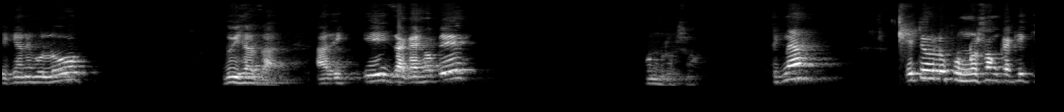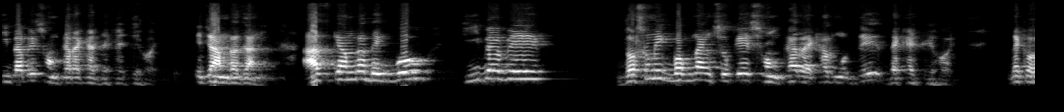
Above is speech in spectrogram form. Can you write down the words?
এখানে হলো দুই হাজার। আর এই জায়গায় হবে পনেরোশো। ঠিক না? এটা হলো পূর্ণ সংখ্যাকে কীভাবে সংখ্যা রেখা দেখাইতে হয়, এটা আমরা জানি। আজকে আমরা দেখব কীভাবে দশমিক ভগ্নাংশকে সংখ্যা রেখার মধ্যে দেখাইতে হয়। দেখো,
